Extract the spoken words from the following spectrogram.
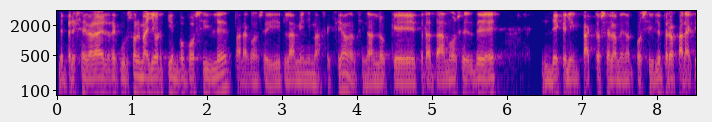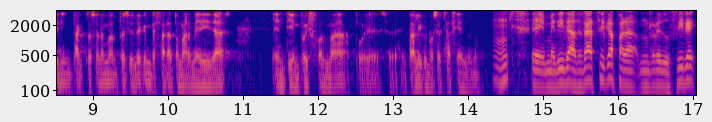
de preservar el recurso el mayor tiempo posible para conseguir la mínima afección. Al final, lo que tratamos es de, de que el impacto sea lo menor posible, pero para que el impacto sea lo menor posible, hay que empezar a tomar medidas en tiempo y forma, pues eh, tal y como se está haciendo. Eh, medidas drásticas para reducir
